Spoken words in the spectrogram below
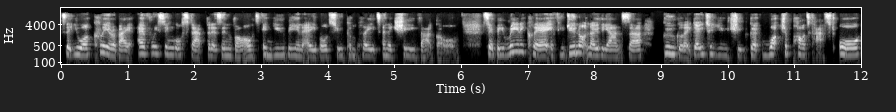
so that you are clear about every single step that is involved in you being able to complete and achieve that goal. So be really clear. If you do not know the answer, Google it, go to YouTube, go watch a podcast, or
